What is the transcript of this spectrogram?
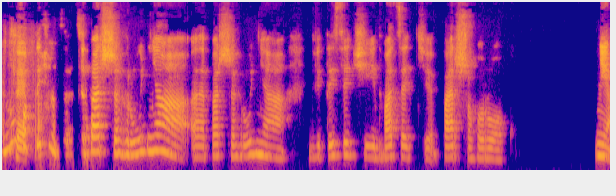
Ну, цифрах? фактично, це, це 1 грудня, е, 1 грудня 2021 року. Ні,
